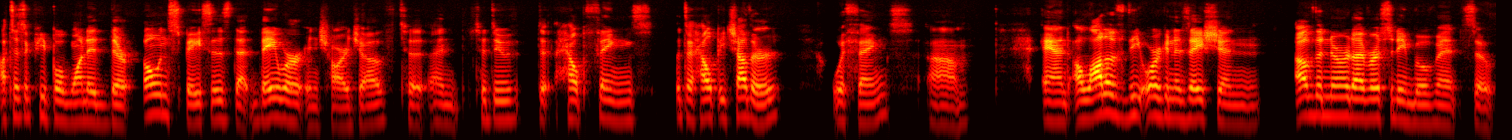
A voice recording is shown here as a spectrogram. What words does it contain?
Autistic people wanted their own spaces that they were in charge of to and to do to help things to help each other with things. Um, and a lot of the organization of the neurodiversity movement so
